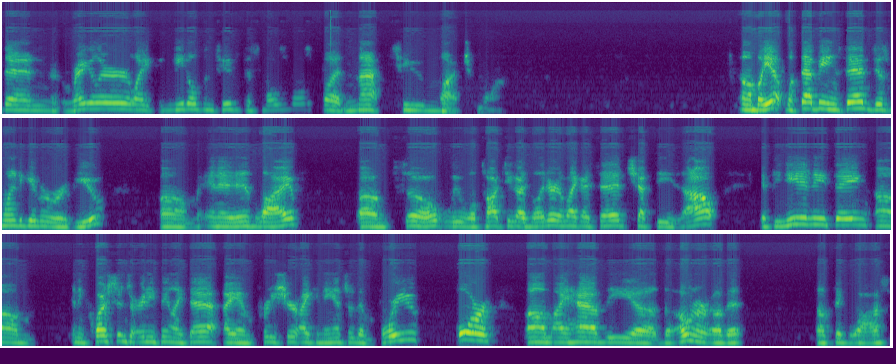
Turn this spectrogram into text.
than regular like needles and tube disposables, but not too much more. Um, but yeah, with that being said, just wanted to give a review. Um, and it is live. Um, so we will talk to you guys later. Like I said, check these out. If you need anything, um, any questions or anything like that, I am pretty sure I can answer them for you. Or um, I have the uh, the owner of it, of Big Wasp,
